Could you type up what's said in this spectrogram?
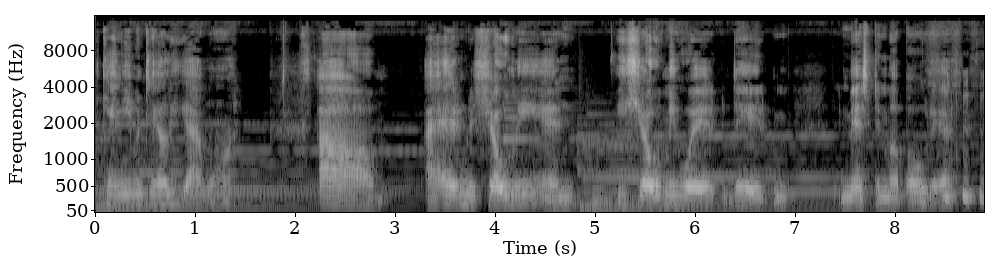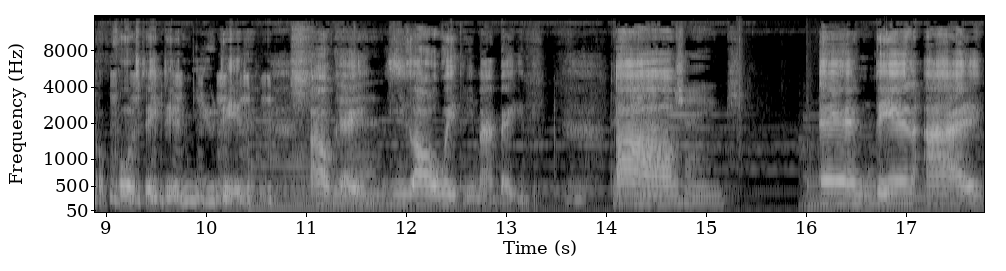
You can't even tell he got one. Um, I had him to show me, and he showed me where they had messed him up over there. of course they didn't. You did it. Okay. Yes. He's always be my baby. that um, um, change And then I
